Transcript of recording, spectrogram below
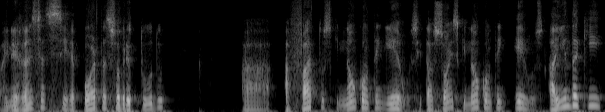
A inerrância se reporta, sobretudo, a, a fatos que não contêm erros, citações que não contêm erros, ainda que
